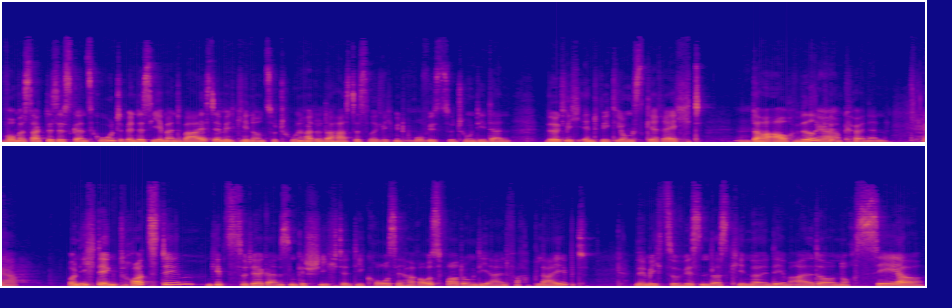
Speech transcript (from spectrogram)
wo man sagt, das ist ganz gut, wenn das jemand weiß, der Mhm. mit Kindern zu tun hat. Und da hast du es wirklich mit Profis zu tun, die dann wirklich entwicklungsgerecht da auch wirken Mhm. Ja. können. Ja. Und ich denke, trotzdem gibt es zu der ganzen Geschichte die große Herausforderung, die einfach bleibt, nämlich zu wissen, dass Kinder in dem Alter noch sehr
